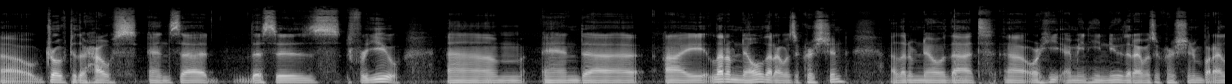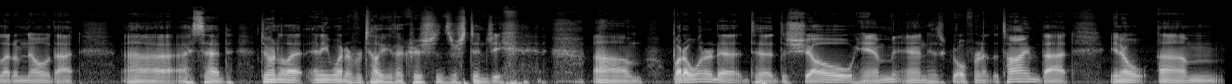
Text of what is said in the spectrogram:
uh, drove to their house and said, "This is for you," um, and uh, I let him know that I was a Christian. I let him know that, uh, or he, I mean, he knew that I was a Christian, but I let him know that uh, I said, don't let anyone ever tell you that Christians are stingy. um, but I wanted to, to, to, show him and his girlfriend at the time that, you know, um,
